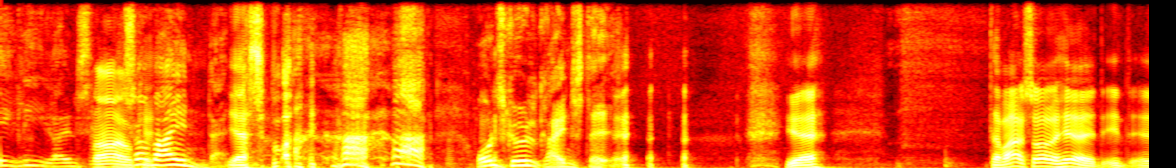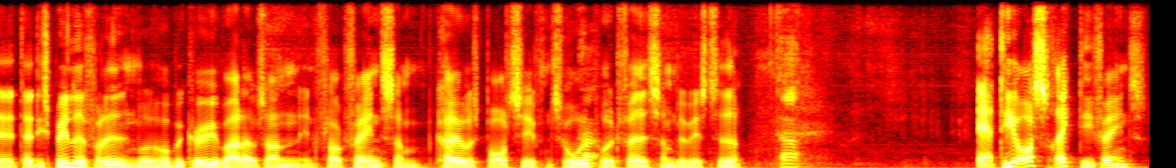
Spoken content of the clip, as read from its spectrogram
ikke lige Grænsted. Ah, Men så okay. var en der. Ja, så var Undskyld, Grænsted. Ja. Der var jo så her, et, et, øh, da de spillede forleden mod HB Køge, var der jo sådan en flok fans, som krævede sportschefens hoved ja. På et fad, som det vist hedder. Ja. Er det også rigtige fans?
